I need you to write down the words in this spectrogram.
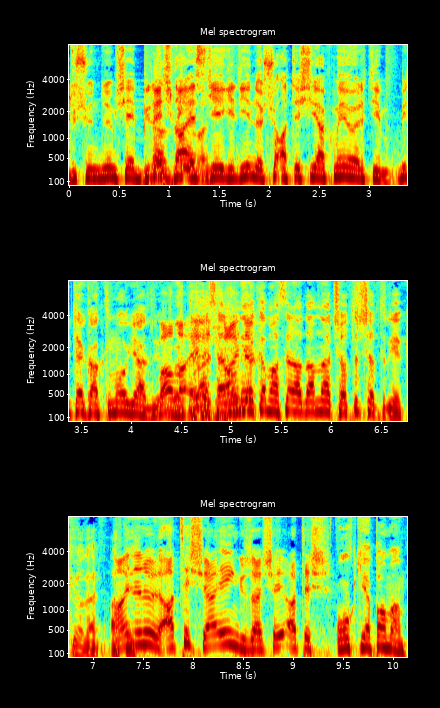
düşündüğüm şey biraz 5000 daha eskiye gideyim de şu ateşi yakmayı öğreteyim. Bir tek aklıma o geldi. Ya evet. sen onu aynen. yakamazsan adamlar çatır çatır yakıyorlar. Ateş. Aynen öyle. Ateş ya en güzel şey ateş. Ok yapamam.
